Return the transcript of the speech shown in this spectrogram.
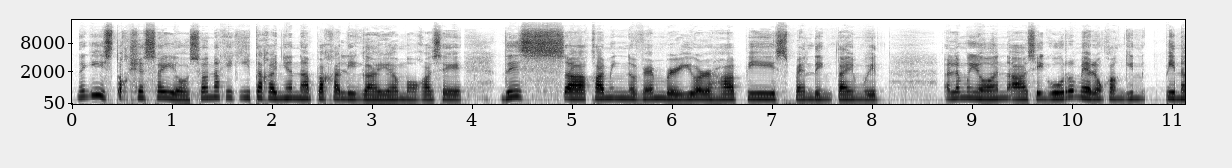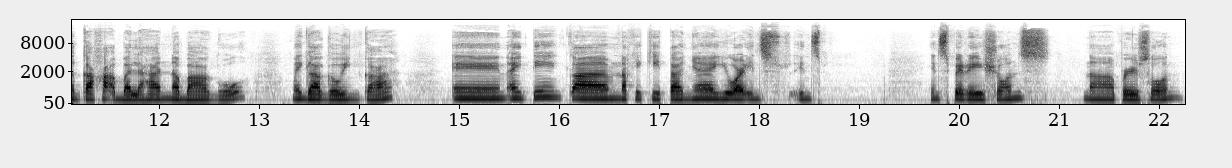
Nag stalk siya sa'yo. So, nakikita ka niya, napakaligaya mo kasi this uh, coming November, you're happy spending time with, alam mo yon uh, siguro meron kang pinagkakaabalahan na bago, may gagawin ka. And I think um, nakikita niya, you are ins- ins- inspirations na person.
